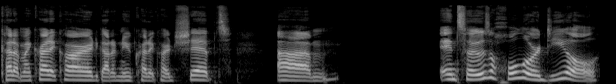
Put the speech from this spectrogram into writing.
cut up my credit card, got a new credit card shipped, um, and so it was a whole ordeal.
